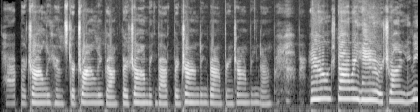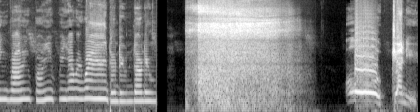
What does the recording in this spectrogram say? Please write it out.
Happy Charlie, hamster Charlie, rapper Charlie, rapper Charlie, rapper Charlie, down. Here is Charlie, here is Charlie, ring, ring, ring, we have a ring, do, do, do, do. Oh, Jenny,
